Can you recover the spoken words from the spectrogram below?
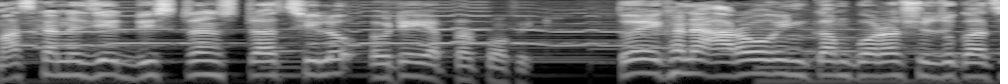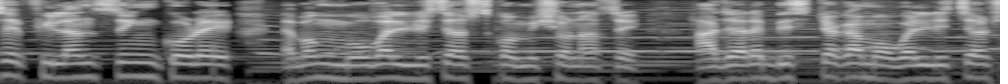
মাঝখানে যে ডিস্টেন্সটা ছিল, ওইটাই আপনার প্রফিট তো এখানে আরও ইনকাম করার সুযোগ আছে ফ্রিল্যান্সিং করে এবং মোবাইল রিচার্জ কমিশন আছে। হাজারে বিশ টাকা মোবাইল রিচার্জ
